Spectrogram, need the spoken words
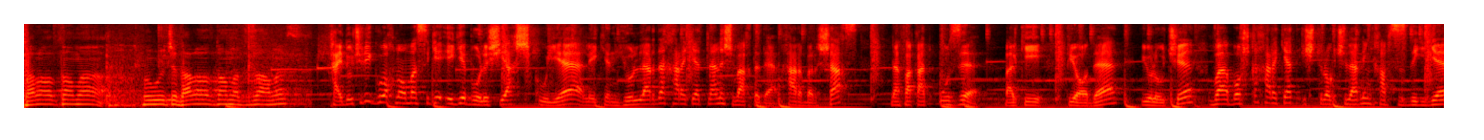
Dalolatnoma bo'yicha dalolatnoma tuzamiz haydovchilik guvohnomasiga ega bo'lish yaxshi-ku ya lekin yo'llarda harakatlanish vaqtida har bir shaxs nafaqat o'zi balki piyoda yo'lovchi va boshqa harakat ishtirokchilarining xavfsizligiga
